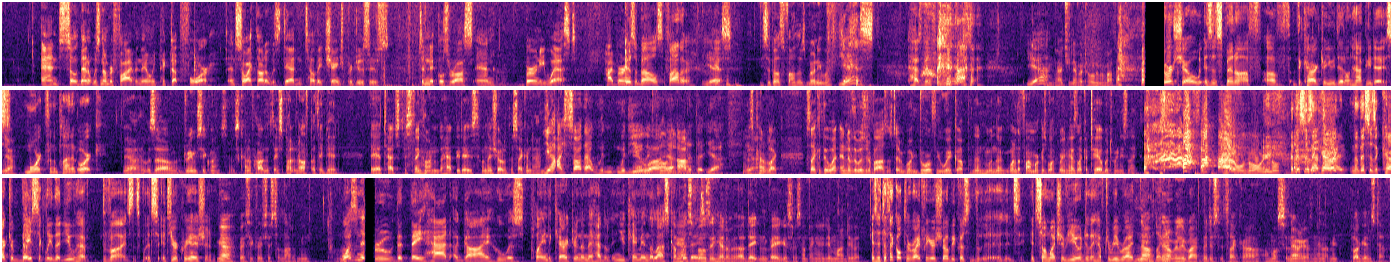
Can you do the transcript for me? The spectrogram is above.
and so then it was number five, and they only picked up four, and so I thought it was dead until they changed producers to Nichols Ross and Bernie West. Hi, Bernie. Isabel's father. yes. Isabel's father's Bernie West? Yes. Has been for years. yeah. I'm glad you never told him about that. Your show is a spin-off of the character you did on Happy Days. Yeah. Mork from the planet Ork. yeah, it was a dream sequence. It was kind of hard that they spun it off, but they did. They attached this thing on in the Happy Days when they showed it the second time. Yeah, I saw that when, with Yeah, you they uh, it out on. at the yeah. It was kind of like, it's like at the end of The Wizard of Oz, instead of going, Dorothy, wake up, and then when the, one of the farm workers walks away and he has like a tail between his legs. I don't know, you know. Now this is a character. right. Now this is a character basically that you have devised. It's it's, it's your creation. Yeah, basically it's just a lot of me. Wasn't it true that they had a guy who was playing the character, and then they had to, and you came in the last couple Yeah, I of days? suppose he had a, a date in Vegas or something and he didn't want to do it. Is it difficult to write for your show because the, it's, it's so much of you? Do they have to rewrite? No, like they don't really write. They just, it's like uh, almost scenarios and they let me plug in stuff.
